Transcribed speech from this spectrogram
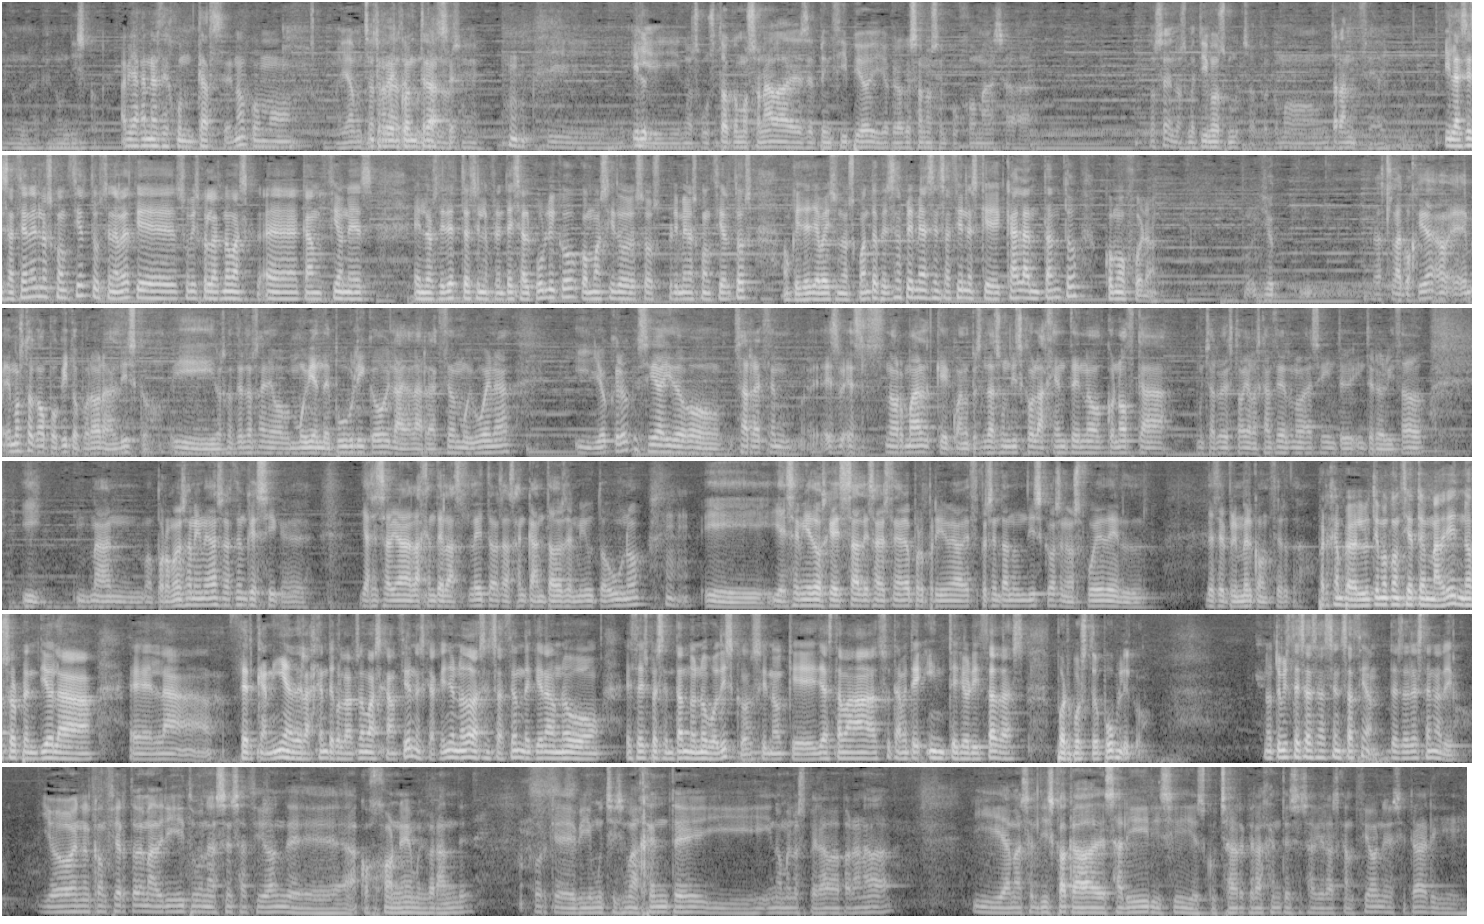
en un, en un disco. Había ganas de juntarse, ¿no? Como Había muchas ganas de juntarnos, y nos gustó cómo sonaba desde el principio y yo creo que eso nos empujó más a... No sé, nos metimos mucho, fue como un trance ahí. ¿Y la sensación en los conciertos, una vez que subís con las nuevas eh, canciones en los directos y lo enfrentáis al público, cómo han sido esos primeros conciertos, aunque ya lleváis unos cuantos, pero esas primeras sensaciones que calan tanto, ¿cómo fueron? Yo, hasta la acogida, he- hemos tocado poquito por ahora el disco y los conciertos han ido muy bien de público y la, la reacción muy buena. Y yo creo que sí ha ido, esa reacción, es, es normal que cuando presentas un disco la gente no conozca muchas veces todavía las canciones, no las he inte- interiorizado. Y me han- por lo menos a mí me da la sensación que sí, que ya se sabían la gente las letras, las han cantado desde el minuto uno. y, y ese miedo que sales al escenario por primera vez presentando un disco se nos fue del, desde el primer concierto. Por ejemplo, el último concierto en Madrid no sorprendió la, eh, la cercanía de la gente con las nuevas canciones, que aquello no daba la sensación de que era un nuevo, estáis presentando un nuevo disco, sino que ya estaban absolutamente interiorizadas por vuestro público. ¿No tuvisteis esa sensación desde el escenario? Yo en el concierto de Madrid tuve una sensación de acojone muy grande, porque vi muchísima gente y, no me lo esperaba para nada. Y además el disco acaba de salir y sí, escuchar que la gente se sabía las canciones y tal, y,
